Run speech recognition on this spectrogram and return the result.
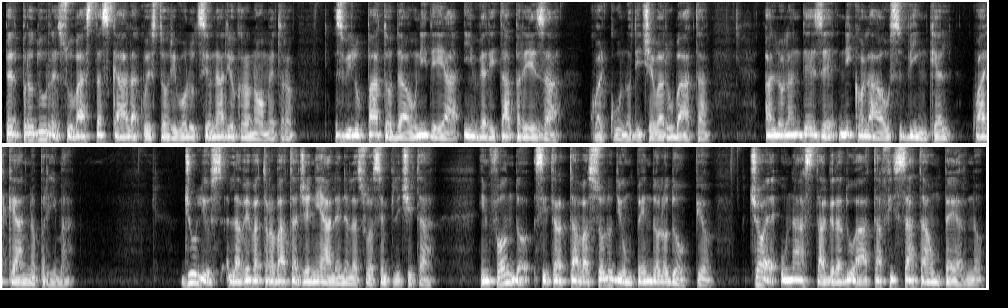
per produrre su vasta scala questo rivoluzionario cronometro, sviluppato da un'idea in verità presa, qualcuno diceva rubata, all'olandese Nicolaus Winkel qualche anno prima. Julius l'aveva trovata geniale nella sua semplicità. In fondo si trattava solo di un pendolo doppio, cioè un'asta graduata fissata a un perno,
